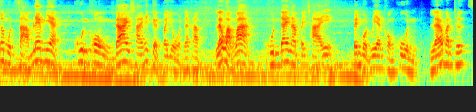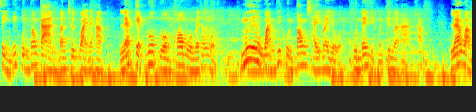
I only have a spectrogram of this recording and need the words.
สมุด 3 เล่มเนี่ยคุณคงได้ใช้ให้เกิดประโยชน์นะครับ และหวังว่าคุณได้นำไปใช้เป็นบทเรียนของคุณ แล้วบันทึกสิ่งที่คุณต้องการบันทึกไว้นะครับ และเก็บรวบรวมข้อมูลไว้ทั้งหมด เมื่อวันที่คุณต้องใช้ประโยชน์ คุณได้หยิบมันขึ้นมาอ่านครับ และหวัง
